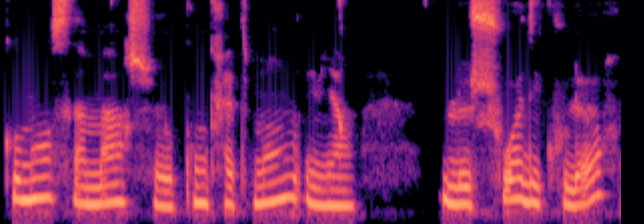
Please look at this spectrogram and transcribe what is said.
Comment ça marche concrètement? Eh bien, le choix des couleurs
